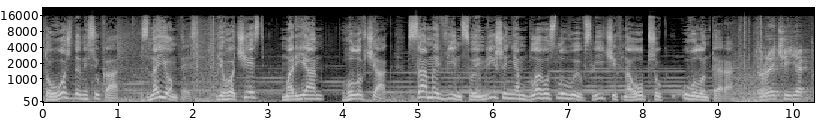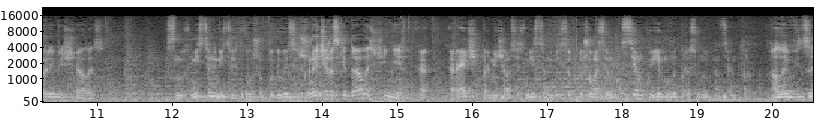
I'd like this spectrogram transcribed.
того ж Денисюка. Знайомтесь, його честь Мар'ян Головчак. Саме він своїм рішенням благословив слідчих на обшук у волонтера. Речі як переміщались? Ну, з місця на місце, для того, щоб подивитися, що Речі розкидались чи ні? е, речі переміщалися з місця на місце. Якщо вони сіли на стінку, їх могли пересунути на центр. Але від за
